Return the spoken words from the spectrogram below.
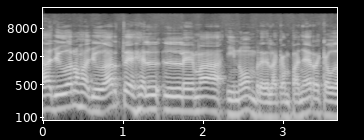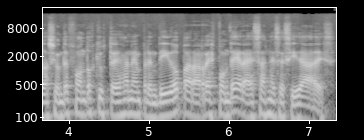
Ayúdanos a ayudarte es el lema y nombre de la campaña de recaudación de fondos que ustedes han emprendido para responder a esas necesidades.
